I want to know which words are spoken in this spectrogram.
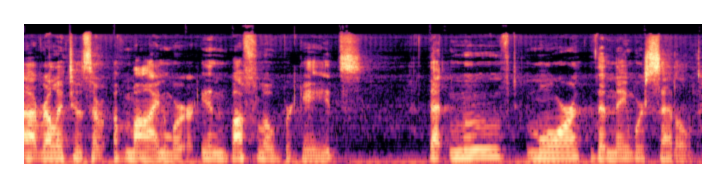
uh, relatives of, of mine were in Buffalo brigades that moved more than they were settled.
